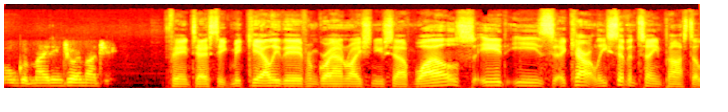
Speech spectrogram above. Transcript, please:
All good, mate. Enjoy Mudgee. Fantastic. Mick Cowley there from Greyhound Race New South Wales. It is currently 17 past 11.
